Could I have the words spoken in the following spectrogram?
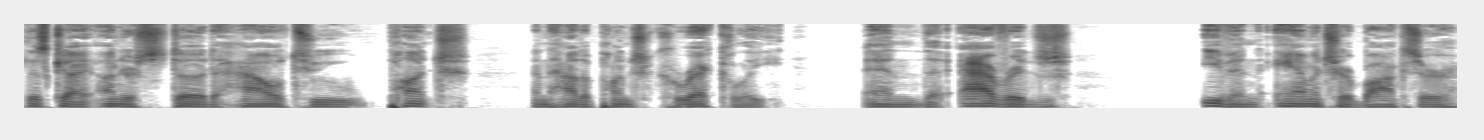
this guy understood how to punch and how to punch correctly. And the average, even amateur boxer,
